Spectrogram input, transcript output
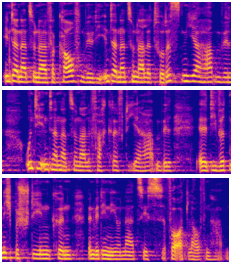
international verkaufen will, die internationale Touristen hier haben will und die internationale Fachkräfte hier haben will, äh, die wird nicht bestehen können, wenn wir die Neonazis vor Ort laufen haben.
